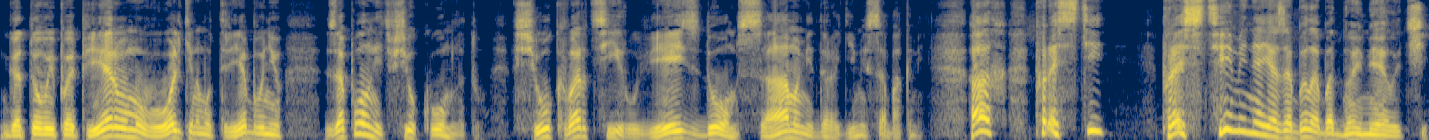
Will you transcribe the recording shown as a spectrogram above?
готовый по первому Волькиному требованию заполнить всю комнату, всю квартиру, весь дом самыми дорогими собаками. «Ах, прости, прости меня, я забыл об одной мелочи».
